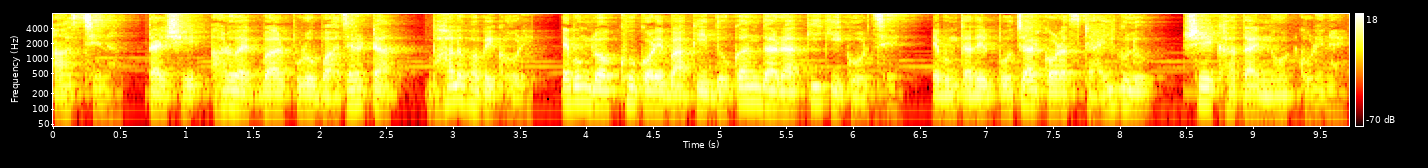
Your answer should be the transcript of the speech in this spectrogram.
আসছে না। তাই সে আরও একবার পুরো বাজারটা ভালোভাবে ঘোরে এবং লক্ষ্য করে বাকি দোকানদাররা কি কি করছে এবং তাদের প্রচার করা স্টাইলগুলো সে খাতায় নোট করে নেয়।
